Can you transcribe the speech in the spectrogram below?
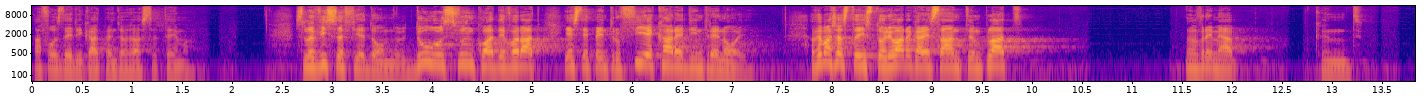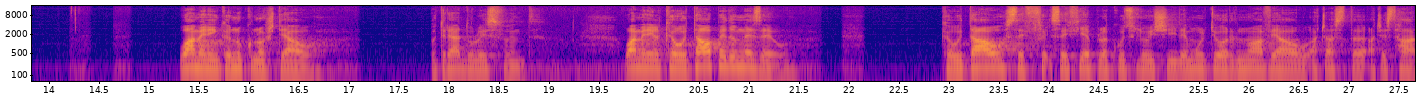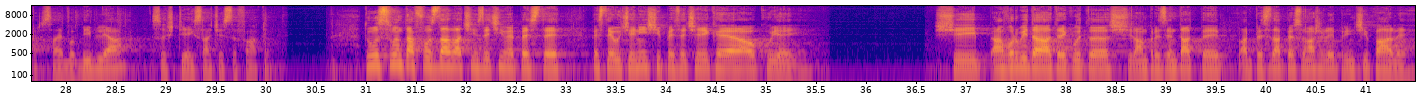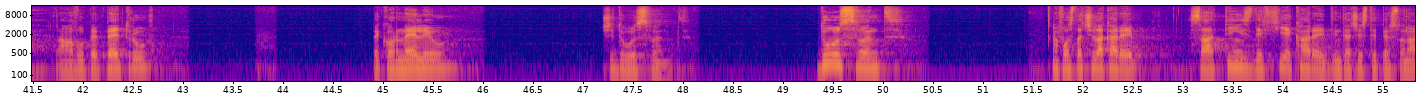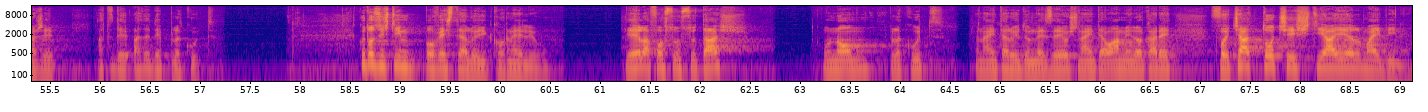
a fost dedicat pentru această temă. Slăvit să fie Domnul! Duhul Sfânt cu adevărat este pentru fiecare dintre noi. Avem această istorioară care s-a întâmplat în vremea când oamenii încă nu cunoșteau puterea Duhului Sfânt. Oamenii îl căutau pe Dumnezeu, căutau să, să fie plăcuți lui și de multe ori nu aveau această, acest har, să aibă Biblia, să știe exact ce să facă. Duhul Sfânt a fost dat la cinzecime peste, peste ucenici și peste cei care erau cu ei. Și am vorbit data trecută și l-am prezentat, pe, am prezentat personajele principale. L-am avut pe Petru, pe Corneliu și Duhul Sfânt. Duhul Sfânt a fost acela care s-a atins de fiecare dintre aceste personaje atât de, atât de plăcut. Cu toții știm povestea lui Corneliu. El a fost un sutaș, un om plăcut înaintea lui Dumnezeu și înaintea oamenilor care făcea tot ce știa el mai bine.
